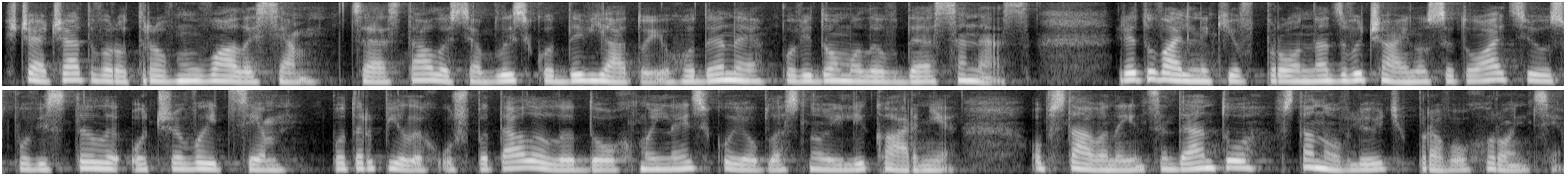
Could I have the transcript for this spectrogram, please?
Ще четверо травмувалися. Це сталося близько 9 години. Повідомили в ДСНС. Рятувальників про надзвичайну ситуацію сповістили очевидці. Потерпілих ушпиталили до Хмельницької обласної лікарні. Обставини інциденту встановлюють правоохоронці.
